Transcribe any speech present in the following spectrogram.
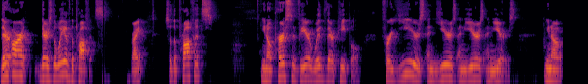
There are there's the way of the prophets, right? So the prophets, you know, persevere with their people for years and years and years and years. You know,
